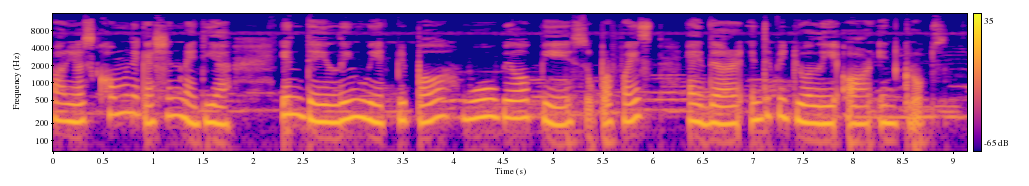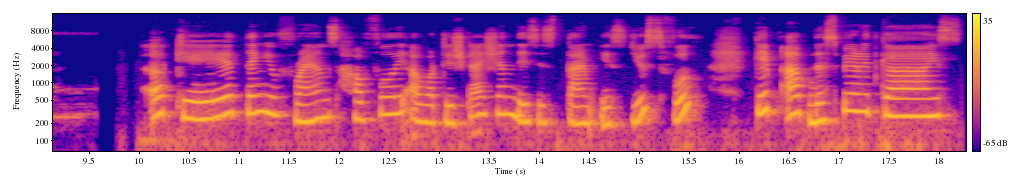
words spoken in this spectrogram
various communication media in dealing with people who will be supervised either individually or in groups. Okay, thank you friends. Hopefully our discussion this is time is useful. Keep up the spirit guys.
